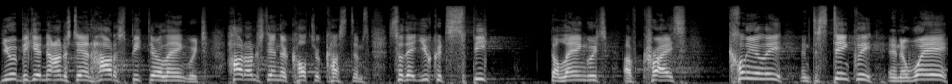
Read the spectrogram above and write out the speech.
You would begin to understand how to speak their language, how to understand their culture customs, so that you could speak the language of Christ clearly and distinctly in a way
